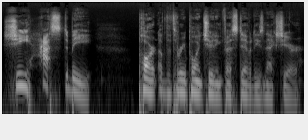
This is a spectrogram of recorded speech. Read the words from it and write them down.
she has to be part of the three point shooting festivities next year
